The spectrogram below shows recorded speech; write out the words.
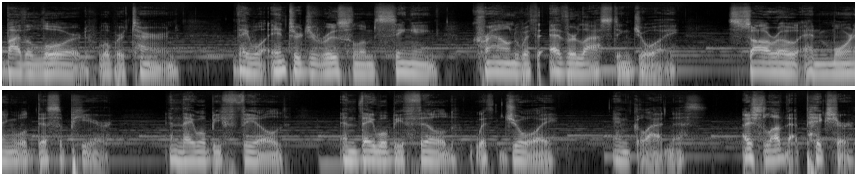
by the Lord will return. They will enter Jerusalem singing, crowned with everlasting joy. Sorrow and mourning will disappear, and they will be filled, and they will be filled with joy and gladness. I just love that picture,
